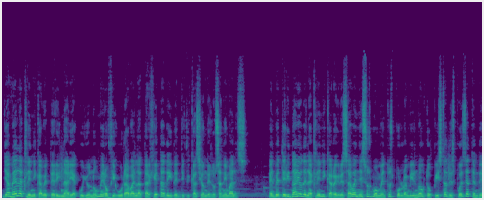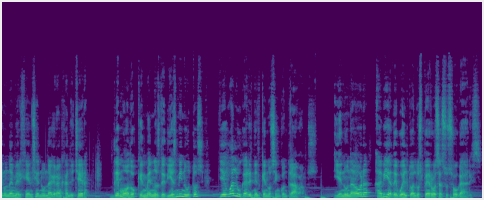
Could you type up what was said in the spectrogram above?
llamé a la clínica veterinaria cuyo número figuraba en la tarjeta de identificación de los animales. El veterinario de la clínica regresaba en esos momentos por la misma autopista después de atender una emergencia en una granja lechera, de modo que en menos de 10 minutos llegó al lugar en el que nos encontrábamos, y en una hora había devuelto a los perros a sus hogares.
